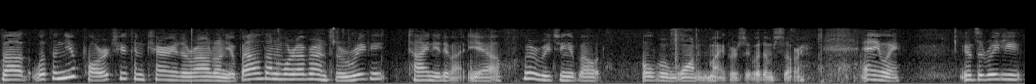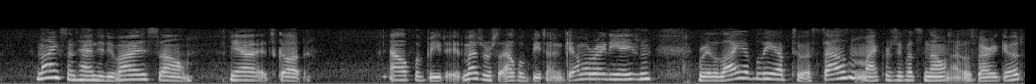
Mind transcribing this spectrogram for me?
But with the new port, you can carry it around on your belt and wherever, and it's a really tiny device. Yeah, we're reaching about over one microsievert, I'm sorry. Anyway, it's a really nice and handy device. Um, yeah, it's got alpha beta. It measures alpha beta and gamma radiation reliably up to a thousand microsieverts now. That was very good.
